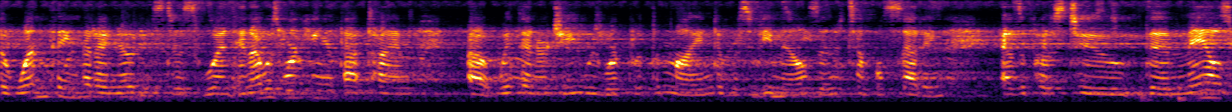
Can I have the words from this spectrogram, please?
the one thing that I noticed is when, and I was working at that time uh, with energy, we worked with the mind, it was females in a temple setting, as opposed to the males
